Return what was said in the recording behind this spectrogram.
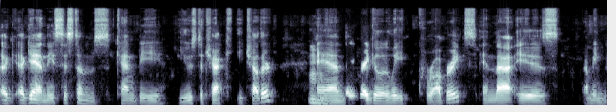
again, these systems can be used to check each other mm-hmm. and they regularly corroborates. And that is, I mean,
